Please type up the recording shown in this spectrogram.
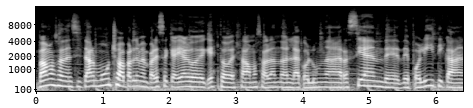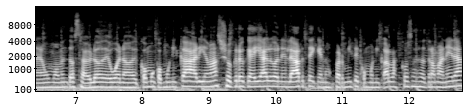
Vamos a necesitar mucho, aparte me parece que hay algo de que esto estábamos hablando en la columna de recién, de, de política, en algún momento se habló de, bueno, de cómo comunicar y demás. Yo creo que hay algo en el arte que nos permite comunicar las cosas de otra manera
